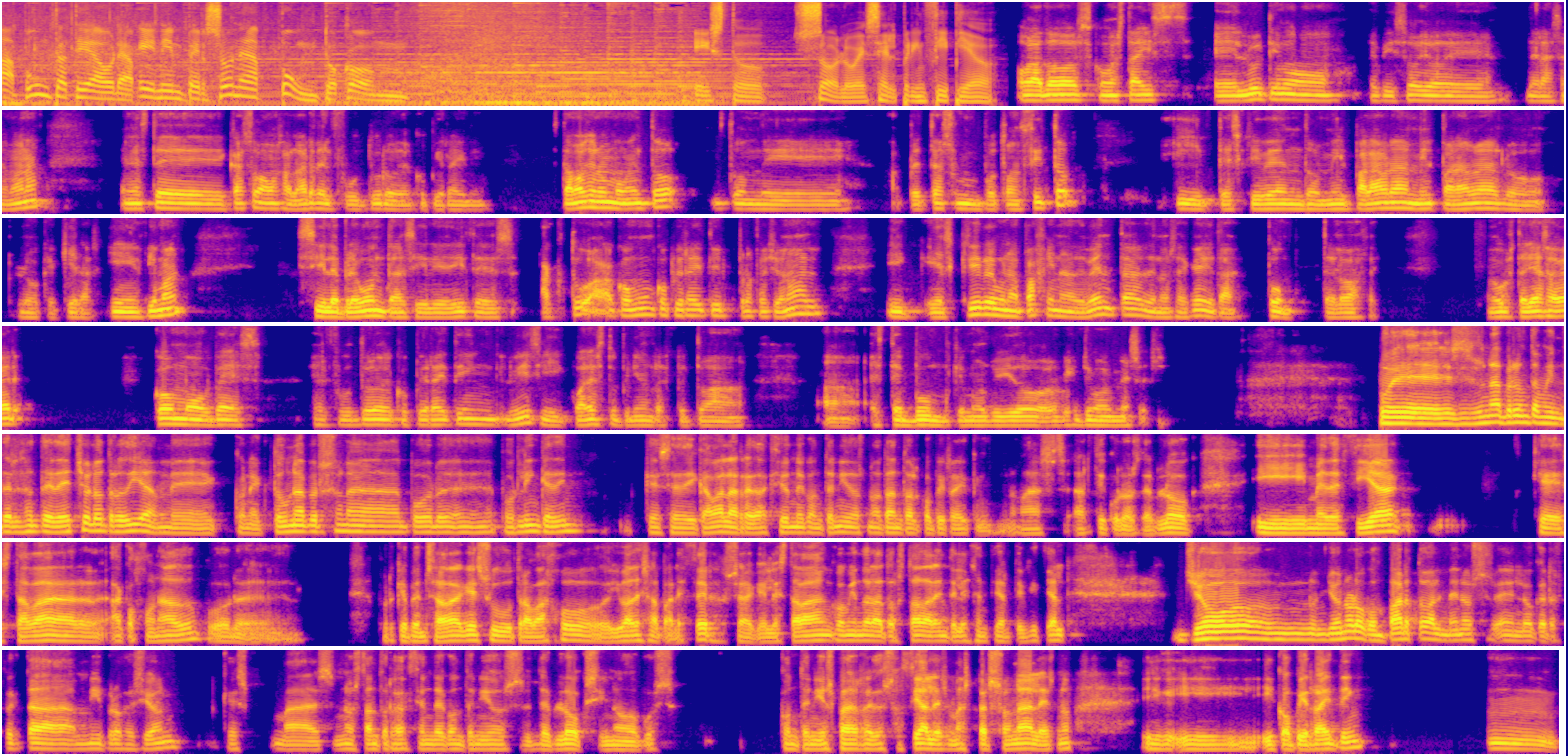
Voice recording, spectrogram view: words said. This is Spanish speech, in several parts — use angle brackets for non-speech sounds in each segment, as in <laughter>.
Apúntate ahora en enpersona.com. Esto solo es el principio. Hola a todos, ¿cómo estáis? El último episodio de, la semana. En este caso vamos a hablar del futuro del copywriting. Estamos en un momento donde apretas un botoncito y te escriben dos mil palabras, mil palabras, lo, lo que quieras. Y encima, si le preguntas y le dices, actúa como un copywriter profesional y, escribe una página de ventas de no sé qué y tal, ¡pum!, te lo hace. Me gustaría saber cómo ves el futuro del copywriting, Luis, y cuál es tu opinión respecto a, este boom que hemos vivido en los últimos meses. Pues es una pregunta muy interesante. De hecho, el otro día me conectó una persona por, eh, por LinkedIn que se dedicaba a la redacción de contenidos, no tanto al copywriting, no más artículos de blog, y me decía que estaba acojonado por, eh, porque pensaba que su trabajo iba a desaparecer, o sea, que le estaban comiendo la tostada a la inteligencia artificial. Yo, yo no lo comparto, al menos en lo que respecta a mi profesión, que es más, no es tanto redacción de contenidos de blog, sino pues contenidos para redes sociales más personales, ¿no? Y, copywriting. Mm,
